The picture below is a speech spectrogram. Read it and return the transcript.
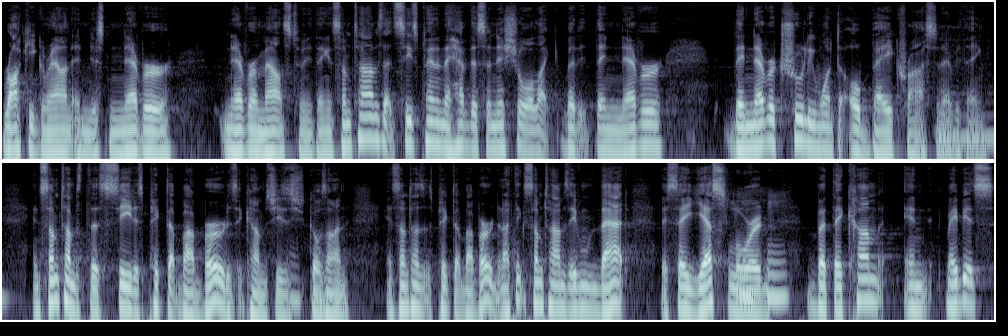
rocky ground and just never never amounts to anything. And sometimes that seed's planted, they have this initial like, but they never they never truly want to obey Christ and everything. And sometimes the seed is picked up by a bird as it comes. Jesus goes on, and sometimes it's picked up by bird. And I think sometimes even with that they say yes, Lord, but they come and maybe it's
